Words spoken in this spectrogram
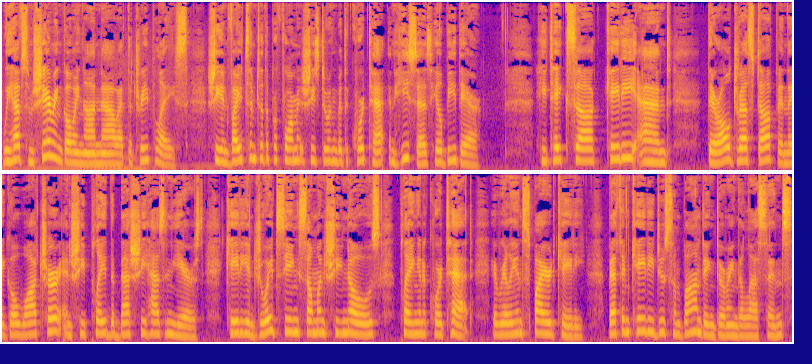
We have some sharing going on now at the tree place. She invites him to the performance she's doing with the quartet, and he says he'll be there. He takes uh, Katie, and they're all dressed up, and they go watch her, and she played the best she has in years. Katie enjoyed seeing someone she knows playing in a quartet. It really inspired Katie. Beth and Katie do some bonding during the lessons,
